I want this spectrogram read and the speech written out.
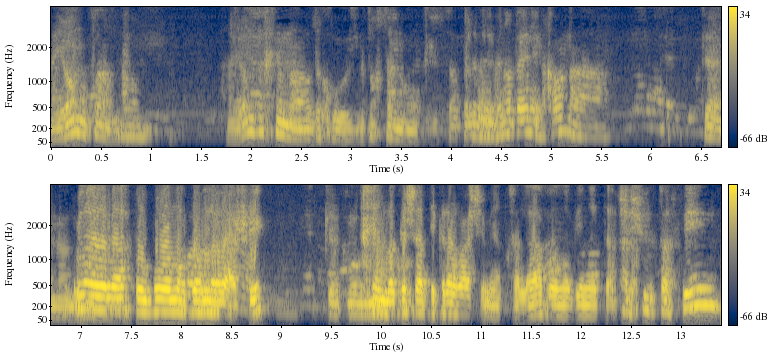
היום או פעם? היום. היום זה חמר דחוס בתוך תנור. הלבנות האלה, נכון? כן, אולי אנחנו בואו נעבור לרש"י. כן. לכן בבקשה תקרא רש"י מההתחלה, בואו נבין את עכשיו. השותפים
